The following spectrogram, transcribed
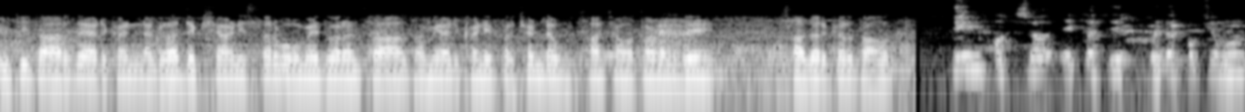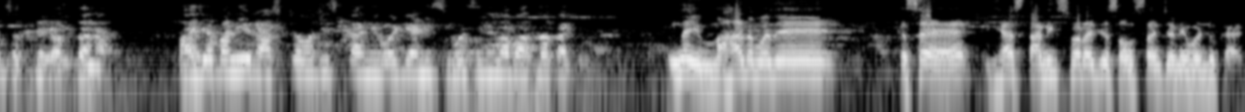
युतीचा अर्ज या ठिकाणी नगराध्यक्ष आणि सर्व उमेदवारांचा आज आम्ही या ठिकाणी प्रचंड उत्साहाच्या वातावरणामध्ये सादर करत आहोत. तीन पक्ष एकत्रित घटक पक्ष म्हणून सत्तेत असताना भाजप आणि राष्ट्रवादीच का निवडली आणि शिवसेनेला बाजूला का ठेवलं? नाही महाडमध्ये कसं आहे ह्या स्थानिक स्वराज्य संस्थांच्या निवडणुका आहेत.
